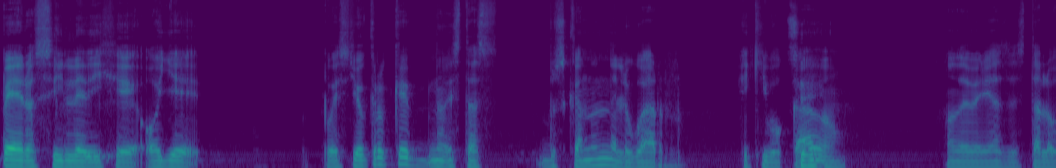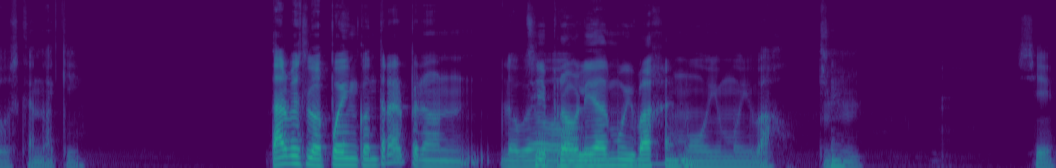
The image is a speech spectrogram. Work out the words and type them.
pero sí le dije, oye, pues yo creo que no estás buscando en el lugar equivocado. No deberías de estarlo buscando aquí. Tal vez lo puede encontrar, pero lo veo Sí, probabilidad muy baja, ¿no? muy, muy bajo. Sí. Sí,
